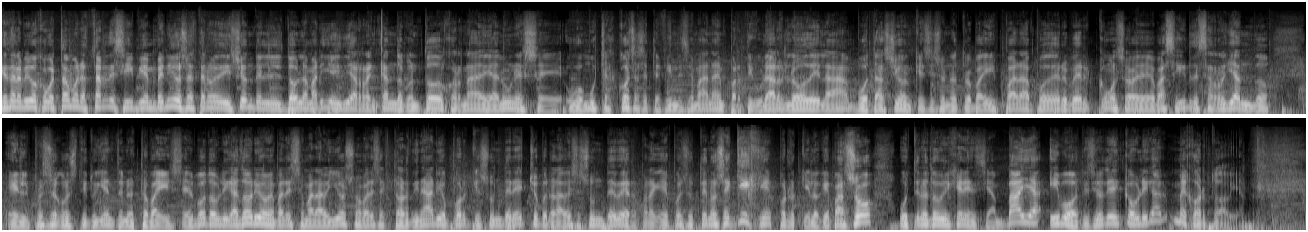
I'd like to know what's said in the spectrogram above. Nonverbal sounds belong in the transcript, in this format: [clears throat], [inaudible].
¿Qué tal amigos? ¿Cómo están? Buenas tardes y bienvenidos a esta nueva edición del Doble Amarillo. Hoy día arrancando con todo, jornada de día lunes. Eh, hubo muchas cosas este fin de semana, en particular lo de la votación que se hizo en nuestro país para poder ver cómo se va a seguir desarrollando el proceso constituyente en nuestro país. El voto obligatorio me parece maravilloso, me parece extraordinario porque es un derecho, pero a la vez es un deber, para que después usted no se queje porque lo que pasó, usted no tuvo injerencia. Vaya y vote. Si lo tienen que obligar, mejor todavía.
